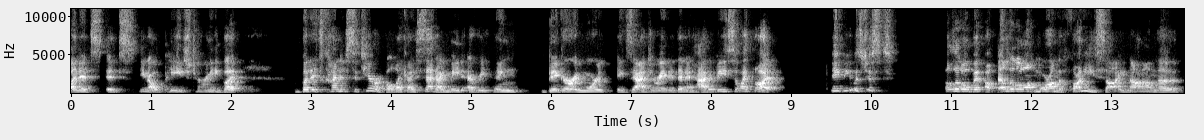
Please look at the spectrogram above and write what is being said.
and it's it's you know page turny, but but it's kind of satirical. Like I said, I made everything bigger and more exaggerated than it had to be. So I thought maybe it was just a little bit a little more on the funny side, not on the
